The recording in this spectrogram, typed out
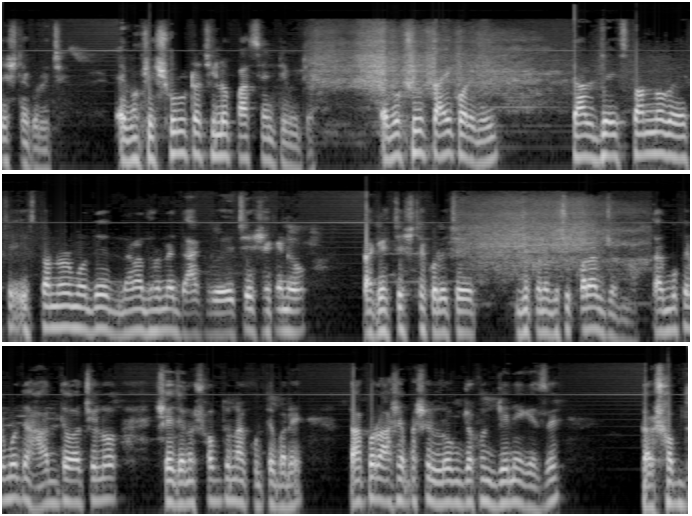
চেষ্টা করেছে। এবং সে শুরুটা ছিল পাঁচ সেন্টিমিটার এবং শুধু তাই করেনি, তার যে স্তন্য রয়েছে স্তন্যর মধ্যে নানা ধরনের দাগ রয়েছে, সেখানেও তাকে চেষ্টা করেছে যে কোনো কিছু করার জন্য। তার মুখের মধ্যে হাত দেওয়া ছিল, সে যেন শব্দ না করতে পারে। তারপর আশেপাশের লোক যখন জেনে গেছে, তার শব্দ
